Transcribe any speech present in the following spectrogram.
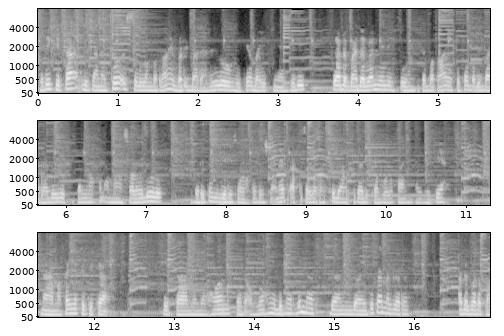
jadi kita di sana itu sebelum berdoa ya beribadah dulu gitu ya baiknya. Jadi itu ada badabannya nih sebelum kita berdoa ya kita beribadah dulu, kita melakukan amal soleh dulu. Baru itu menjadi salah satu syarat akselerasi dalam kita dikabulkan kayak gitu ya. Nah makanya ketika kita memohon kepada Allah yang benar-benar dan doa itu kan agar ada beberapa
